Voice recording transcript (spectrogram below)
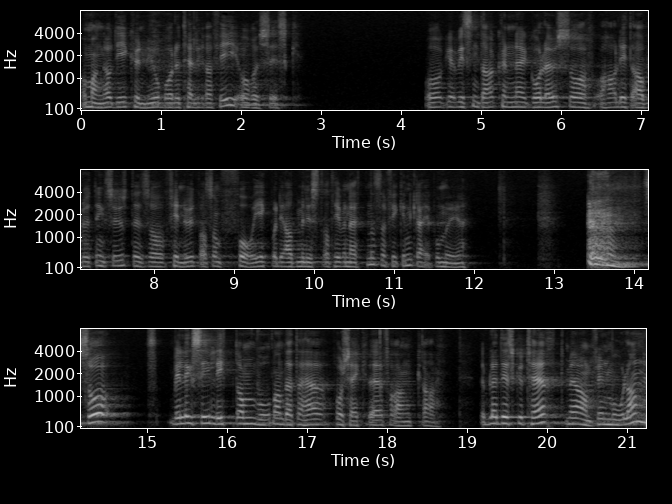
Og mange av de kunne jo både telegrafi og russisk. Og Hvis en da kunne gå løs og, og ha litt avlutningshus til å finne ut hva som foregikk på de administrative nettene, så fikk en greie på mye. Så vil jeg si litt om hvordan dette her prosjektet er forankra. Det ble diskutert med Arnfinn Moland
